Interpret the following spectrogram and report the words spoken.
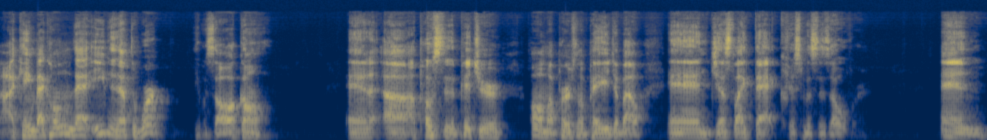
I came back home that evening after work. It was all gone. And uh, I posted a picture on my personal page about, and just like that, Christmas is over. And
